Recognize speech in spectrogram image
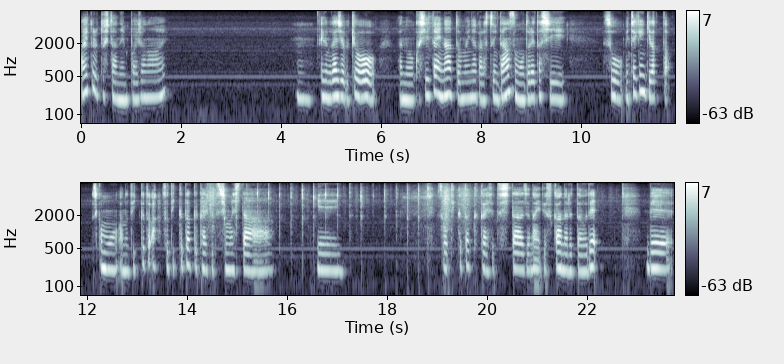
アイドルとしては年配じゃない？うん。えでも大丈夫。今日あの腰痛いなと思いながら普通にダンスも踊れたしそうめっちゃ元気だった。しかもあの TikTok あそう TikTok 解説しました。イエーイ。そう TikTok 解説したじゃないですかナルタオで。で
